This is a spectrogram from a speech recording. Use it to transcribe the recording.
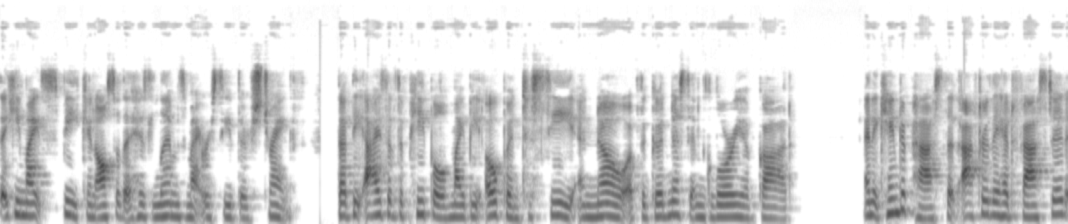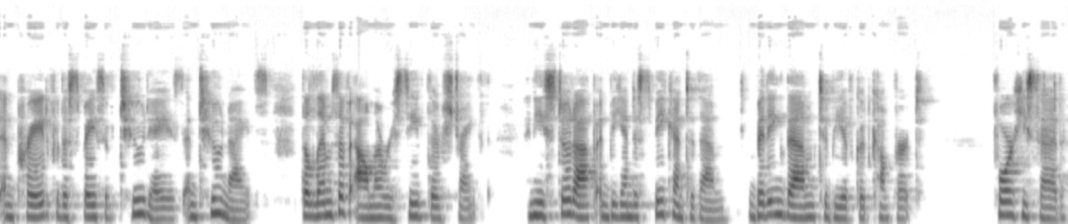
that he might speak, and also that his limbs might receive their strength, that the eyes of the people might be opened to see and know of the goodness and glory of God. And it came to pass that after they had fasted and prayed for the space of two days and two nights, the limbs of Alma received their strength, and he stood up and began to speak unto them, bidding them to be of good comfort. For he said,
